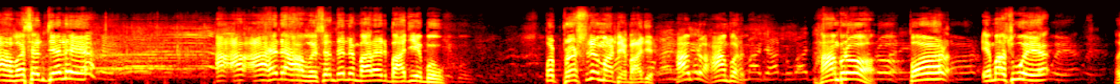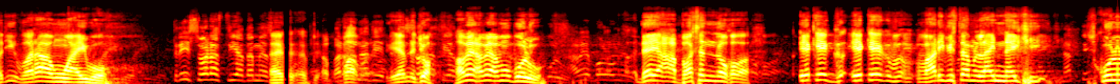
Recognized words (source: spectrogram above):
આ વસંત છે ને આ હે ને આ વસંત છે ને મારા બાજે બહુ. પણ પ્રશ્ન માટે બાજે. સાંભળો સાંભળ સાંભળો પણ એમાં શું હે હજી વરા હું આવ્યો. એ, એ, એમને જો હવે હવે હું બોલું. નહીં આ ભસન નો એક એક એક એક વાડી વિસ્તારમાં લાઈન નાખી. સ્કૂલ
